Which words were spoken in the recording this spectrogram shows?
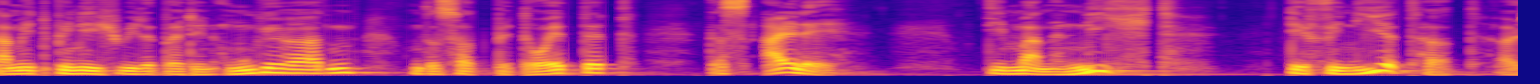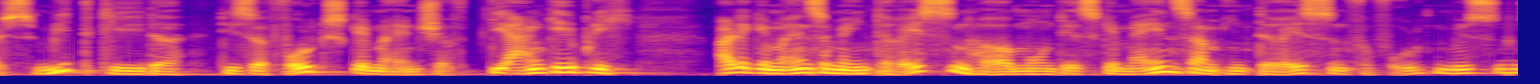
Damit bin ich wieder bei den Ungeraden und das hat bedeutet, dass alle, die man nicht definiert hat als Mitglieder dieser Volksgemeinschaft, die angeblich alle gemeinsame Interessen haben und jetzt gemeinsam Interessen verfolgen müssen,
